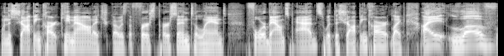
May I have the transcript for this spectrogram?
When the shopping cart came out, I, tr- I was the first person to land four bounce pads with the shopping cart. Like I love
